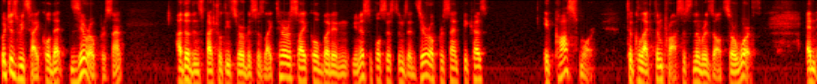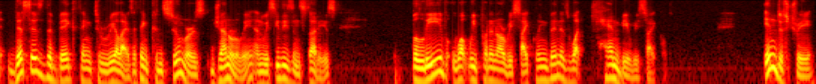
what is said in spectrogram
which is recycled at 0%, other than specialty services like TerraCycle, but in municipal systems at 0% because it costs more to collect and process than the results are worth. And this is the big thing to realize. I think consumers generally, and we see these in studies, believe what we put in our recycling bin is what can be recycled. Industry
